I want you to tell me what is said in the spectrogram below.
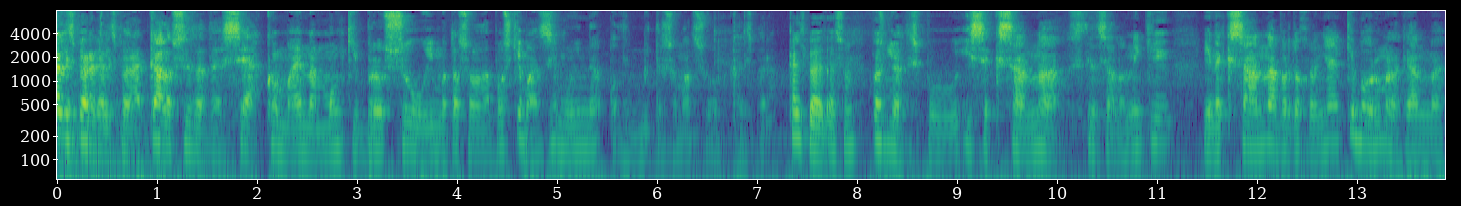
Καλησπέρα, καλησπέρα. Καλώς ήρθατε σε ακόμα ένα Monkey Bros Show. Είμαι ο Τάσο Ροδαπό και μαζί μου είναι ο Δημήτρης Οματσού. Καλησπέρα. Καλησπέρα, Τάσο. Πώς νιώθεις που είσαι ξανά στη Θεσσαλονίκη, είναι ξανά πρωτοχρονιά και μπορούμε να κάνουμε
